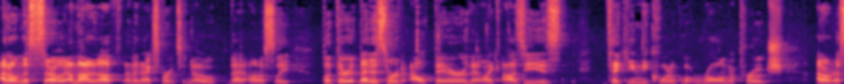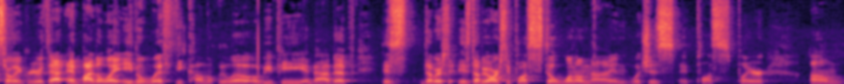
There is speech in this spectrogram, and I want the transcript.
I don't necessarily. I'm not enough of an expert to know that honestly, but there that is sort of out there that like Ozzie is taking the quote unquote wrong approach. I don't necessarily agree with that. And by the way, even with the comically low OBP and BABIP, his W- his WRC plus is still 109, which is a plus player, um,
